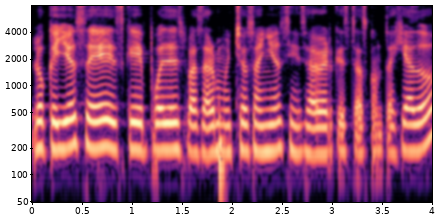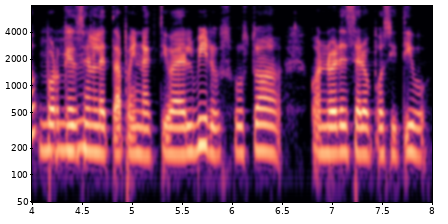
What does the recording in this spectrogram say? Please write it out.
Lo que yo sé es que puedes pasar muchos años sin saber que estás contagiado porque es en la etapa inactiva del virus, justo cuando eres seropositivo.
